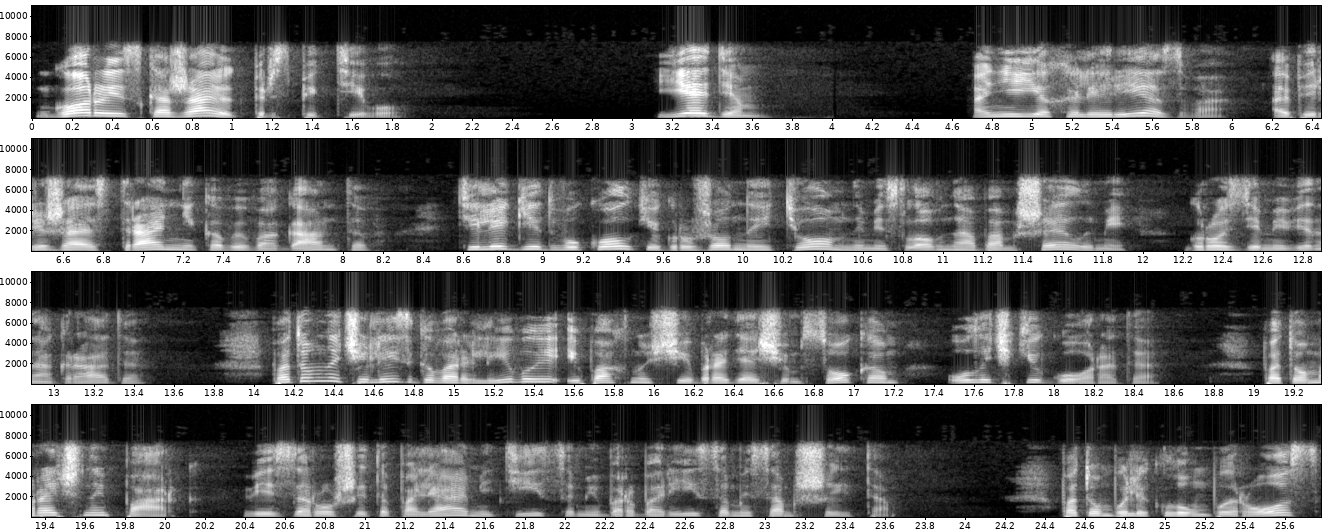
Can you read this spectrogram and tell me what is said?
Горы искажают перспективу. Едем!» Они ехали резво, опережая странников и вагантов, телеги и двуколки, груженные темными, словно обомшелыми, гроздями винограда, Потом начались говорливые и пахнущие бродящим соком улочки города. Потом мрачный парк, весь заросший тополями, тисами, барбарисом и самшитом. Потом были клумбы роз,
